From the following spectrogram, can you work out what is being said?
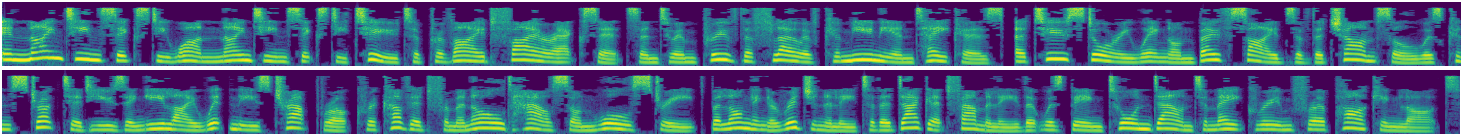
In 1961–1962 to provide fire exits and to improve the flow of communion takers, a two-story wing on both sides of the chancel was constructed using Eli Whitney's traprock recovered from an old house on Wall Street belonging originally to the Daggett family that was being torn down to make room for a parking lot.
